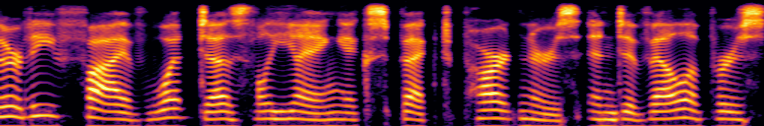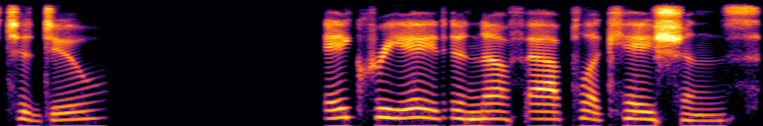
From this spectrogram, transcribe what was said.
35 What does Liang expect partners and developers to do? A. Create enough applications.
